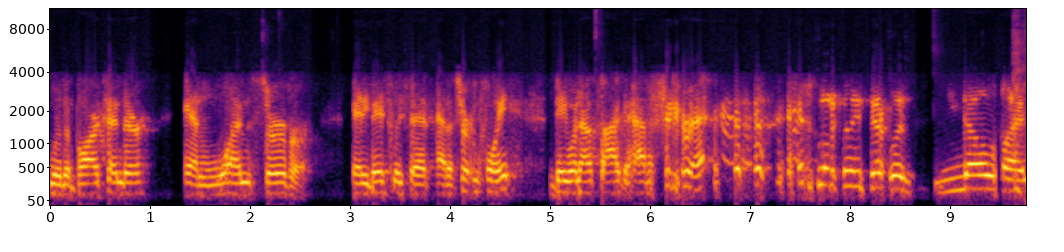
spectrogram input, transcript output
were the bartender and one server. And he basically said at a certain point, they went outside to have a cigarette. and literally, there was no one in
